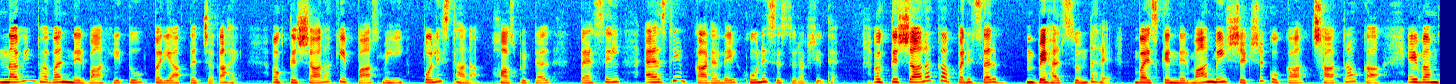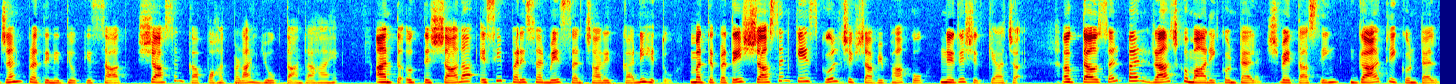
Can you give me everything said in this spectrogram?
नवीन भवन निर्माण हेतु पर्याप्त जगह है। उक्त शाला के पास में ही पुलिस थाना, हॉस्पिटल, तहसील, एसडीएम कार्यालय होने से सुरक्षित है। उक्त शाला का परिसर बेहद सुंदर है। व इसके निर्माण में शिक्षकों का, छात्राओं का एवं जन प्रतिनिधियों के साथ शासन का बहुत बड़ा योगदान रहा है। अंत उक्त शाला इसी परिसर में संचालित करने हेतु मध्य प्रदेश शासन के स्कूल शिक्षा विभाग को निर्देशित किया जाए। उक्त अवसर पर राजकुमारी कुंटल, श्वेता सिंह, गायत्री कुंटल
